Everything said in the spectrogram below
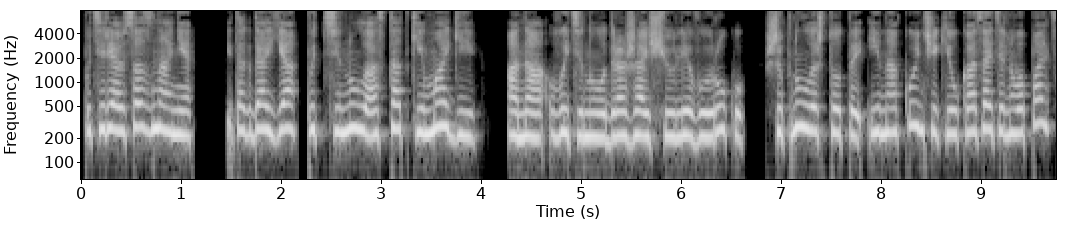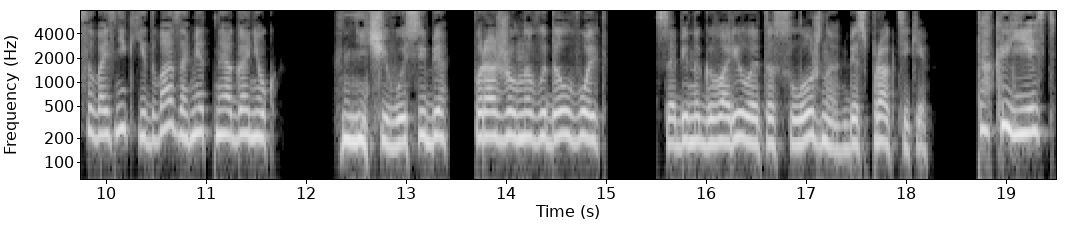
потеряю сознание. И тогда я подтянула остатки магии. Она вытянула дрожащую левую руку, шепнула что-то, и на кончике указательного пальца возник едва заметный огонек. «Ничего себе!» — пораженно выдал Вольт. Сабина говорила, это сложно, без практики. «Так и есть.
